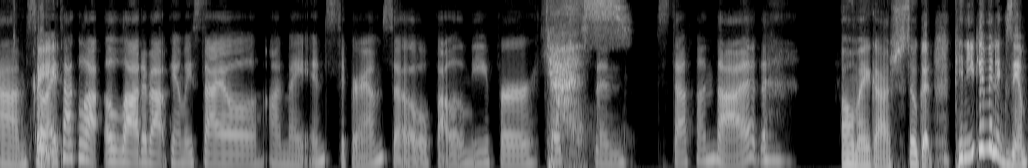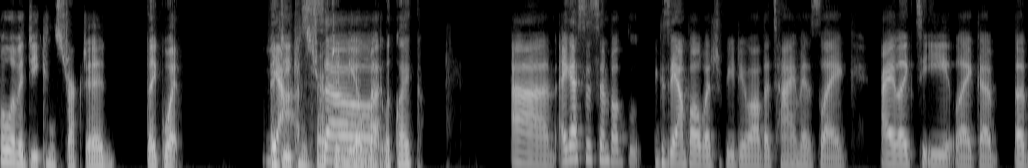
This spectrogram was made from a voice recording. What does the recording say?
Um, so Great. I talk a lot, a lot about family style on my Instagram. So follow me for tips yes. and stuff on that. Oh my gosh, so good. Can you give an example of a deconstructed, like what a yeah, deconstructed so, meal might look like? Um, I guess a simple example, which we do all the time, is like I like to eat like a a,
